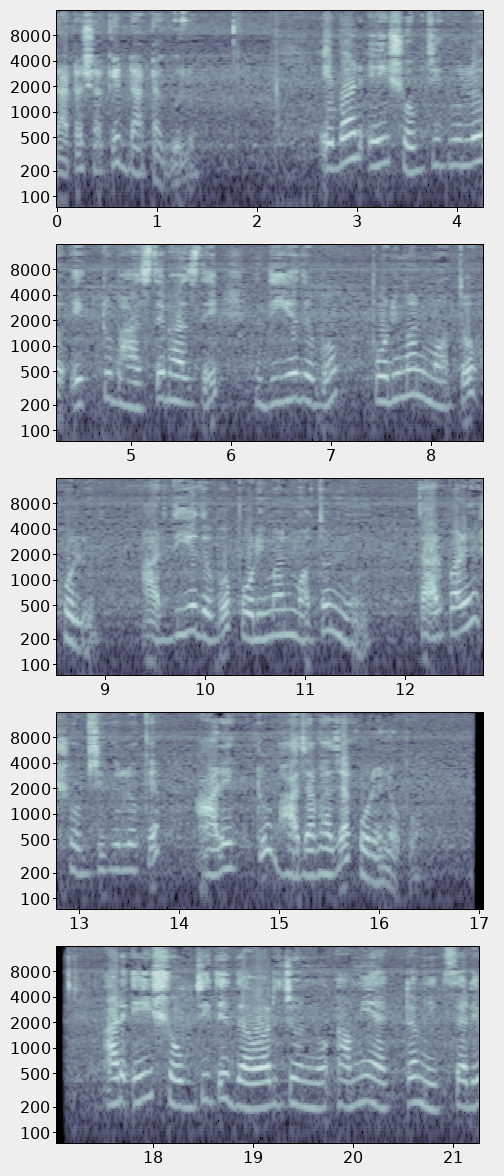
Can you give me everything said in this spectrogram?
ডাটা শাকের ডাটাগুলো। এবার এই সবজিগুলো একটু ভাজতে ভাজতে দিয়ে দেব পরিমাণ মতো হলুদ আর দিয়ে দেব পরিমাণ মতো নুন। তারপরে সবজিগুলোকে আর একটু ভাজা ভাজা করে নেব। আর এই সবজিতে দেওয়ার জন্য আমি একটা মিক্সারে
